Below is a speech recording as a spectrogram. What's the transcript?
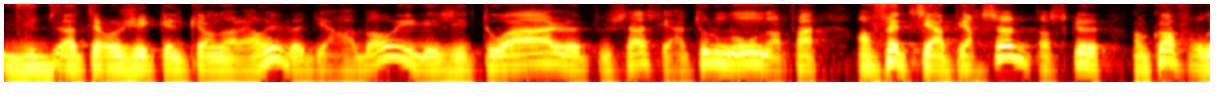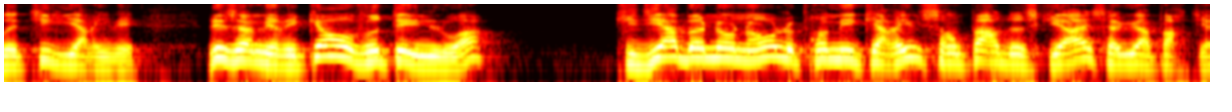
vous interrogez quelqu'un dans la rue, il va dire Ah bah oui, les étoiles, tout ça, c'est à tout le monde. Enfin, en fait, c'est à personne parce que, encore faudrait-il y arriver. Les Américains ont voté une loi qui dit Ah ben non, non, le premier qui arrive s'empare de ce qu'il y a et ça lui appartient.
